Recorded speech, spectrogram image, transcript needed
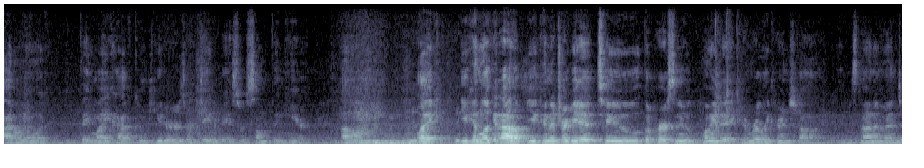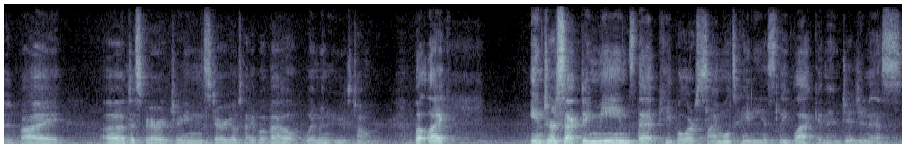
I don't know, they might have computers or database or something here. Um, like you can look it up. You can attribute it to the person who coined it, Kimberlé Crenshaw. It was not invented by a disparaging stereotype about women who use Tumblr. But like, intersecting means that people are simultaneously black and indigenous,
